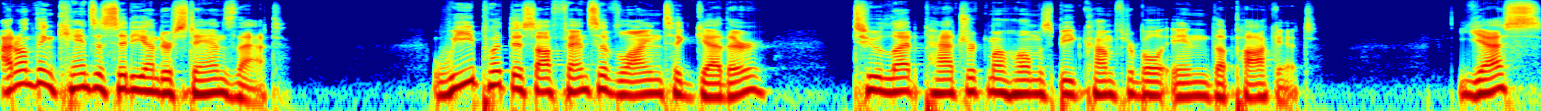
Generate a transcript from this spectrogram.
I don't think Kansas City understands that. We put this offensive line together to let Patrick Mahomes be comfortable in the pocket. Yes,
